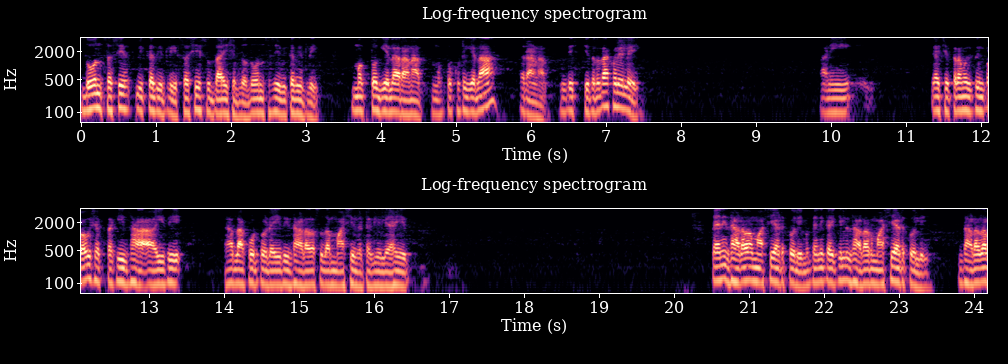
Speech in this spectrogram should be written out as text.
दोन ससे विकत घेतली. ससे सुद्धा शब्द. दोन ससे विकत घेतली. मग तो गेला रानात. मग तो कुठे गेला? रानात. ते चित्र दाखवलेलं आहे. आणि या चित्रामध्ये तुम्ही पाहू शकता की झा इथे ह्या लाकूड तोड्या इथे झाडाला सुद्धा मासे लटकलेले आहेत. त्याने झाडावर मासे अडकवले. मग त्याने काय केले? झाडावर मासे अडकवले. झाडाला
